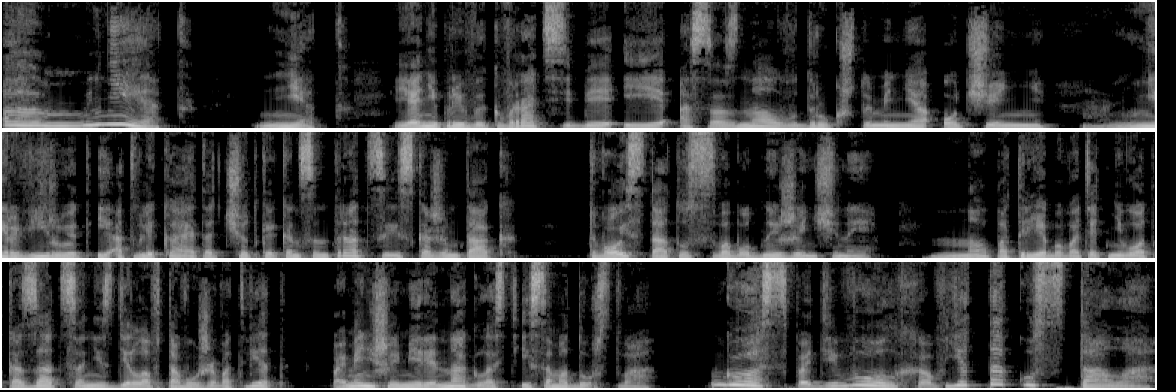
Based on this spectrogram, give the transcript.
А нет, нет. Я не привык врать себе и осознал вдруг, что меня очень нервирует и отвлекает от четкой концентрации, скажем так, твой статус свободной женщины. Но потребовать от него отказаться, не сделав того же в ответ, по меньшей мере наглость и самодурство. «Господи, Волхов, я так устала!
